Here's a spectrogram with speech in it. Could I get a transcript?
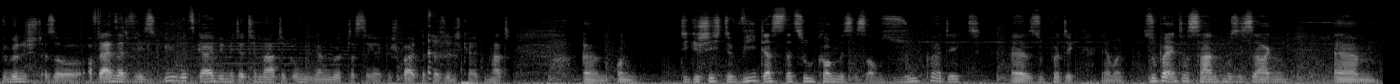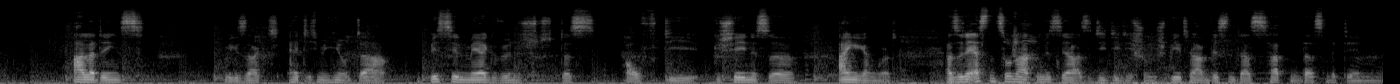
gewünscht, also auf der einen Seite finde ich es übelst geil, wie mit der Thematik umgegangen wird, dass der gespaltene Persönlichkeiten hat. Ähm, und die Geschichte, wie das dazu gekommen ist, ist auch super dick. Äh, super dick. Ja, man. Super interessant, muss ich sagen. Ähm, allerdings, wie gesagt, hätte ich mir hier und da ein bisschen mehr gewünscht, dass auf die Geschehnisse eingegangen wird. Also in der ersten Zone hatten wir es ja, also die, die die schon gespielt haben, wissen das, hatten das mit dem,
